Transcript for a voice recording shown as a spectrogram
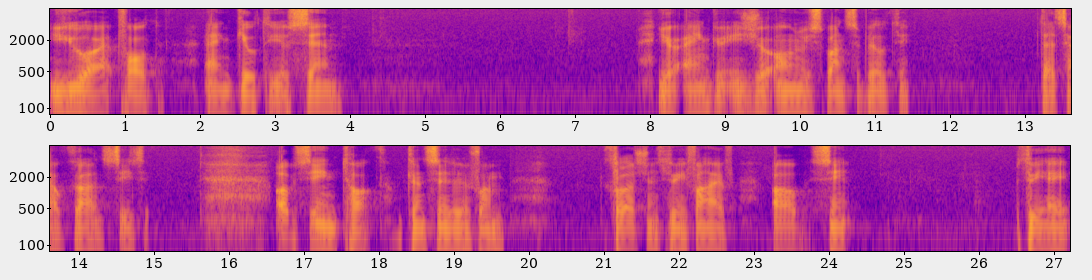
you are at fault and guilty of sin. Your anger is your own responsibility. That's how God sees it. Obscene talk, consider from Colossians 3 5, obscene, 3 8,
